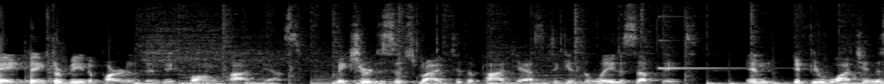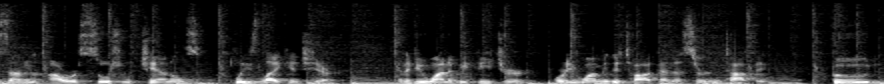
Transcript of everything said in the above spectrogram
Hey, thanks for being a part of the Nick Fong podcast. Make sure to subscribe to the podcast to get the latest updates. And if you're watching this on our social channels, please like and share. And if you want to be featured or you want me to talk on a certain topic food,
